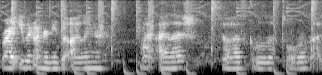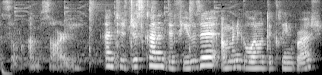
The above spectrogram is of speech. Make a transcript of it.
Right, even underneath the eyeliner. My eyelash still has glue left over, guys, so I'm sorry. And to just kind of diffuse it, I'm gonna go in with a clean brush.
